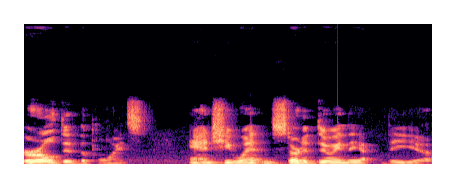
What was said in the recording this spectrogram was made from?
girl did the points, and she went and started doing the the uh,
